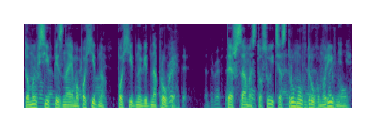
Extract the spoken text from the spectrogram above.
то ми всі впізнаємо похідну, похідну від напруги. Те ж саме стосується струму в другому рівнянні,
